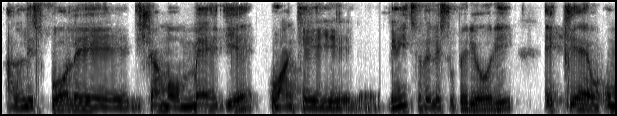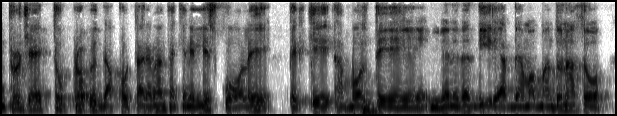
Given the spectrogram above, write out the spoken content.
alle scuole, diciamo, medie o anche eh, l'inizio delle superiori e che è un progetto proprio da portare avanti anche nelle scuole perché a volte mi viene da dire abbiamo abbandonato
